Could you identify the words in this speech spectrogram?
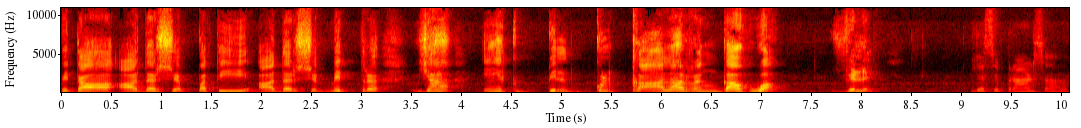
पिता आदर्श पति आदर्श मित्र या एक बिल्कुल काला रंगा हुआ विलेन जैसे प्राण साहब।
